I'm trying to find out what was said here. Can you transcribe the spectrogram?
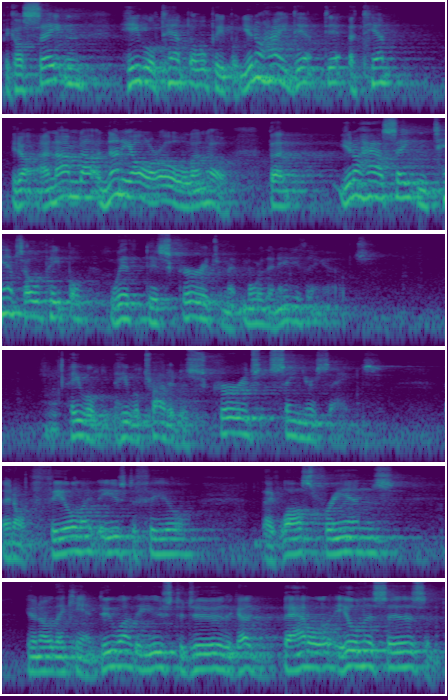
Because Satan, he will tempt old people. You know how he tempt, attempt, uh, you know, and I'm not, none of y'all are old, I know. But you know how Satan tempts old people with discouragement more than anything else. He will, he will try to discourage senior saints. They don't feel like they used to feel. They've lost friends. You know, they can't do what they used to do. They got to battle illnesses.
